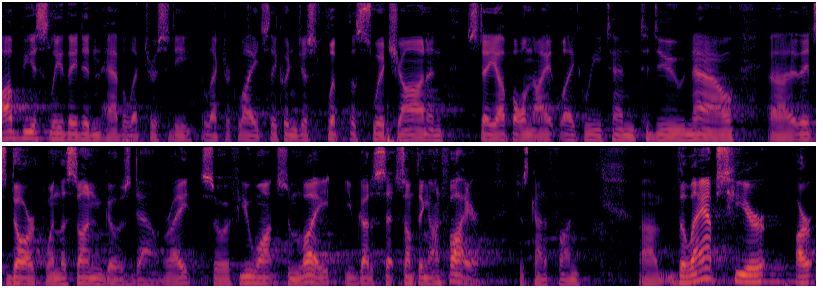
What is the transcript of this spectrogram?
Obviously, they didn't have electricity, electric lights. They couldn't just flip the switch on and stay up all night like we tend to do now. Uh, it's dark when the sun goes down, right? So if you want some light, you've got to set something on fire, which is kind of fun. Um, the lamps here are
